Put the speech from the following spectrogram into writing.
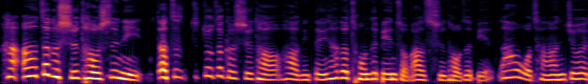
哈啊，这个石头是你啊，这就这个石头哈，你等一下就从这边走到石头这边，然后我常常就会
